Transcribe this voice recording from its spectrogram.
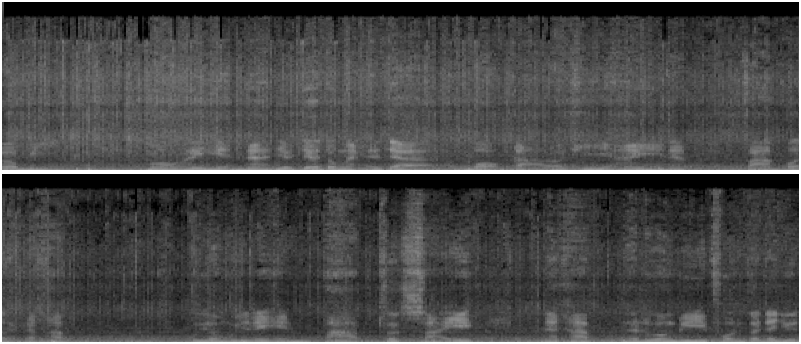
ก็มีมองให้เห็นนะ เดี๋ยวเจอตรงไหนแล้วจะบอกกล่าวแล้วชี้ให้นะ ฟ้าเปิดนะครับผู้ชมก็จะได้เห็นภาพสดใสนะครับ ถ้าดวงดีฝนก็จะหยุด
